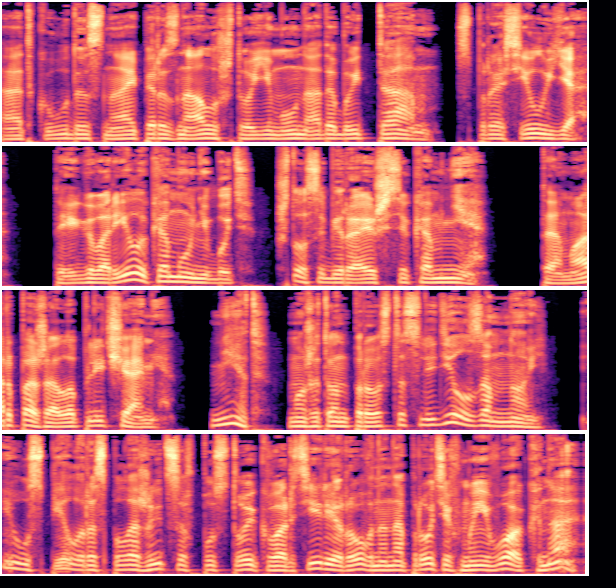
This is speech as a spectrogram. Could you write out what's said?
Откуда снайпер знал, что ему надо быть там? Спросил я. Ты говорила кому-нибудь, что собираешься ко мне? Тамар пожала плечами. Нет, может, он просто следил за мной. И успел расположиться в пустой квартире ровно напротив моего окна?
